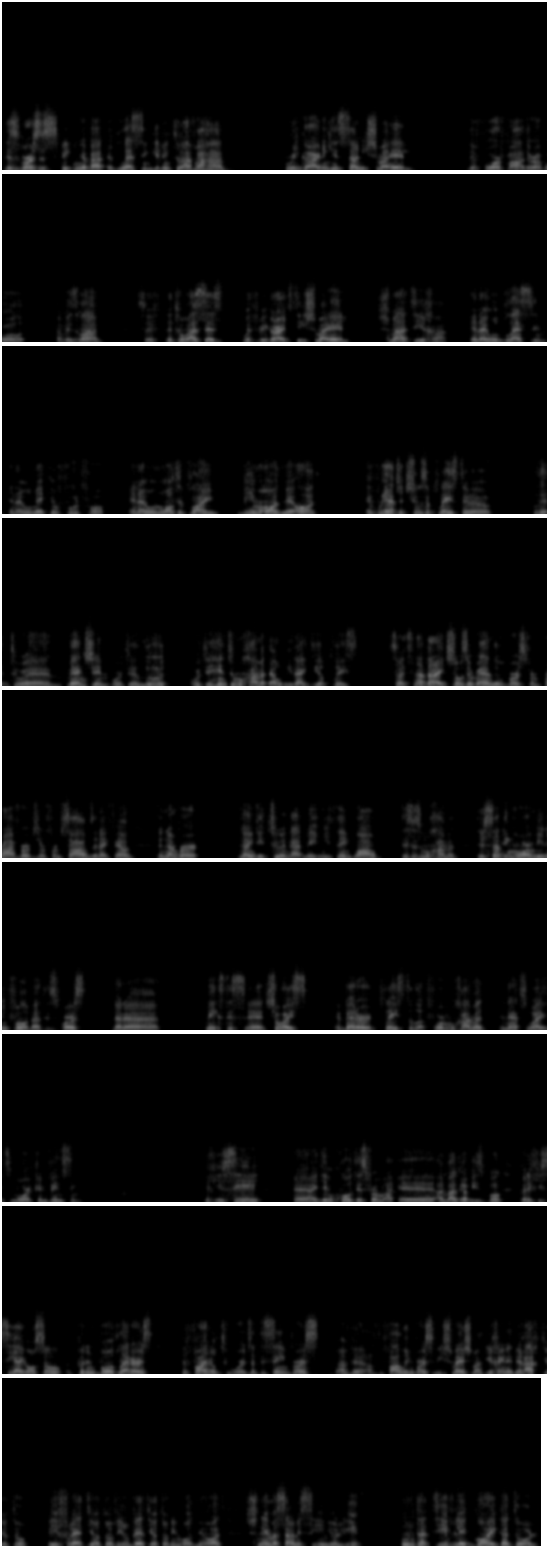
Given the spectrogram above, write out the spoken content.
This verse is speaking about a blessing given to Abraham regarding his son Ishmael, the forefather of all of Islam. So if the Torah says, with regards to Ishmael, Shma'aticha, and I will bless him, and I will make him fruitful, and I will multiply him, bim'od me'od, if we had to choose a place to to uh, mention or to allude or to hint to Muhammad, that would be the ideal place. So it's not that I chose a random verse from Proverbs or from Psalms and I found the number 92 and that made me think, wow, this is Muhammad. There's something more meaningful about this verse that uh, makes this uh, choice a better place to look for Muhammad, and that's why it's more convincing. If you see, uh, I didn't quote this from uh, Al-Maghrabi's book, but if you see, I also put in bold letters the final two words of the same verse, of the of the following verse, והפרעתי אותו והרביתי אותו במאוד מאוד, 12 נשיאים יוליד, ונתתיו לגוי גדול.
